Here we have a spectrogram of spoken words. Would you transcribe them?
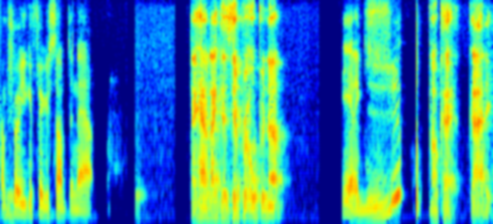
I'm sure you can figure something out. like have like the zipper open up. Yeah, like zoop. Okay, got it.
